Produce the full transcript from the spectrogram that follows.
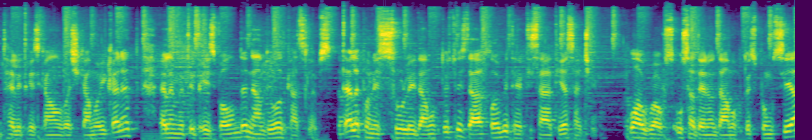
მთელი დღის განმავლობაში გამოიყენებთ, ელემენტი დღის ბოლომდე ნამდვილად გაძლებს. ტელეფონის სრული დამუხტვისთვის დაახლოებით 1 საათია საჭირო. კვლავ გვაქვს უსადენო დამუხტვის ფუნქცია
